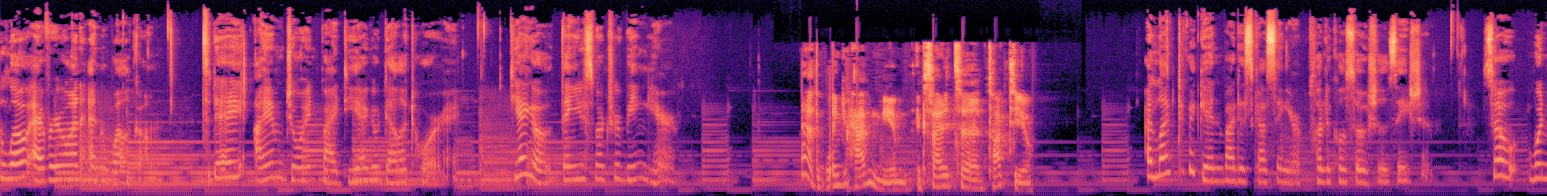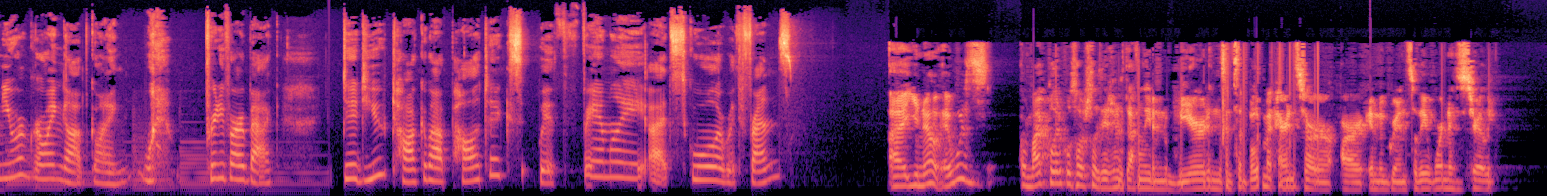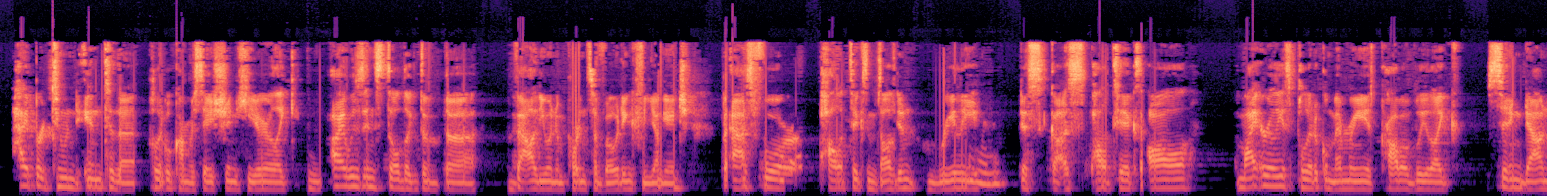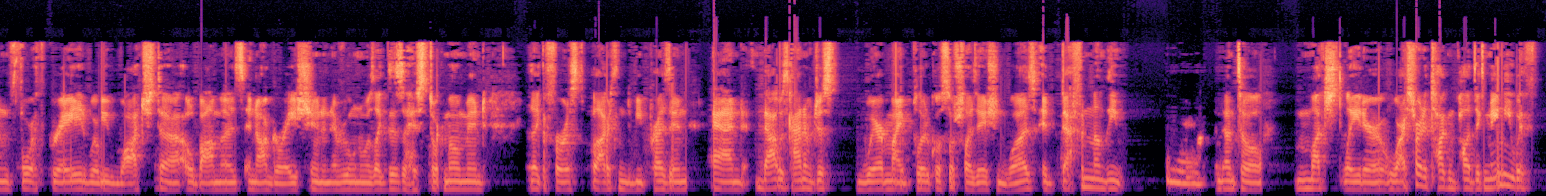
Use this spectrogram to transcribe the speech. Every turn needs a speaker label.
Speaker 1: Hello, everyone, and welcome. Today, I am joined by Diego De La Torre. Diego, thank you so much for being here.
Speaker 2: Yeah, thank you for having me. I'm excited to talk to you.
Speaker 1: I'd like to begin by discussing your political socialization. So, when you were growing up, going pretty far back, did you talk about politics with family, at school, or with friends?
Speaker 2: Uh, you know, it was my political socialization has definitely been weird in the sense that both my parents are are immigrants, so they weren't necessarily hyper tuned into the political conversation here. Like I was instilled like the, the value and importance of voting from a young age. But as for politics themselves, I didn't really mm-hmm. discuss politics. All my earliest political memory is probably like sitting down in fourth grade where we watched uh, Obama's inauguration and everyone was like, this is a historic moment like the first black person to be president. And that was kind of just where my political socialization was. It definitely yeah. until much later where I started talking politics mainly with,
